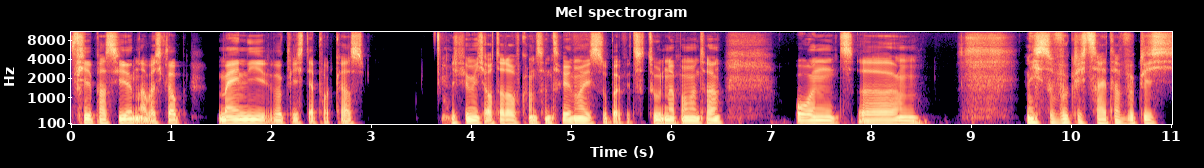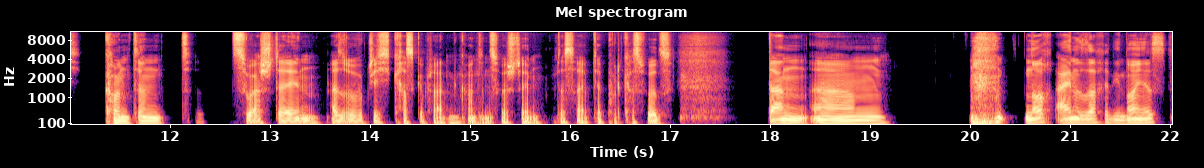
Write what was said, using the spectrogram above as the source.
viel passieren, aber ich glaube, mainly wirklich der Podcast. Ich will mich auch darauf konzentrieren, weil ich super viel zu tun habe momentan. Und ähm, nicht so wirklich Zeit habe, wirklich Content zu erstellen. Also wirklich krass geplanten Content zu erstellen. Deshalb der Podcast wird. Dann ähm, noch eine Sache, die neu ist,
